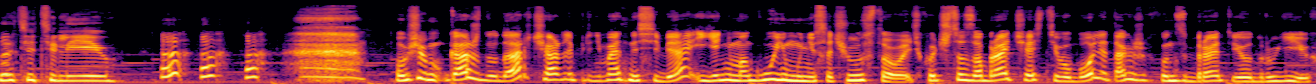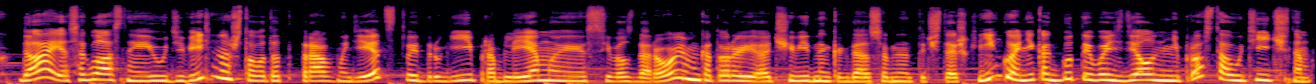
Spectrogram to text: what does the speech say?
За тетю Лею. В общем, каждый удар Чарли принимает на себя, и я не могу ему не сочувствовать. Хочется забрать часть его боли так же, как он забирает ее у других. Да, я согласна. И удивительно, что вот эта травма детства и другие проблемы с его здоровьем, которые очевидны, когда особенно ты читаешь книгу, они как будто его сделаны не просто аутичным,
